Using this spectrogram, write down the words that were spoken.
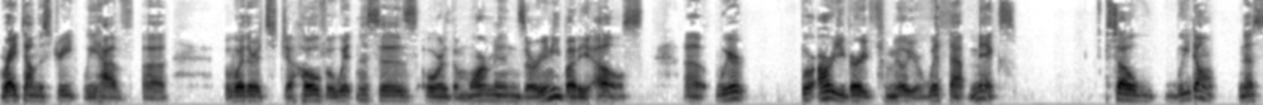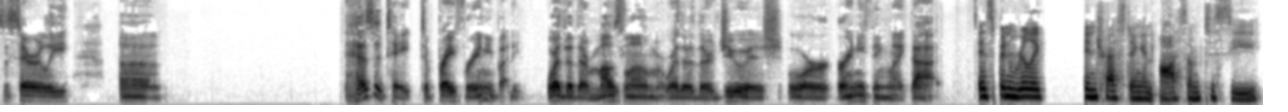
right down the street we have. Uh, whether it's Jehovah Witnesses or the Mormons or anybody else, uh, we're we're already very familiar with that mix. So we don't necessarily uh, hesitate to pray for anybody, whether they're Muslim or whether they're Jewish or or anything like that. It's been really interesting and awesome to see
